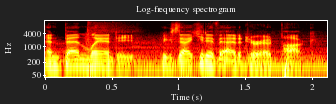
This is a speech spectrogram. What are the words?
and Ben Landy, executive editor at Puck.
